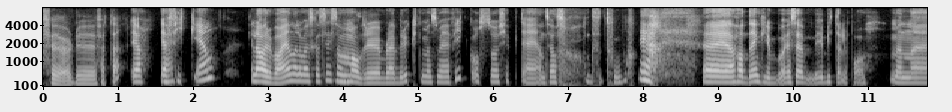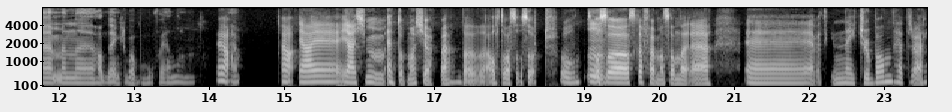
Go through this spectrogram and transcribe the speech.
før du fødte? Ja, jeg fikk en, eller arva en, eller hva jeg skal si, som Mm. aldri ble brukt, men som jeg fikk, og så kjøpte jeg en, så jeg hadde to. Ja. Eh, Jeg hadde egentlig Så jeg bytta litt på, men, eh, men jeg hadde egentlig bare behov for én, Ja. Ja. Ja, jeg, jeg endte opp med å kjøpe da alt var så sårt og vondt. Mm. Og så skaffa jeg meg sånn derre eh, Jeg vet ikke, Nature Bond heter det vel.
